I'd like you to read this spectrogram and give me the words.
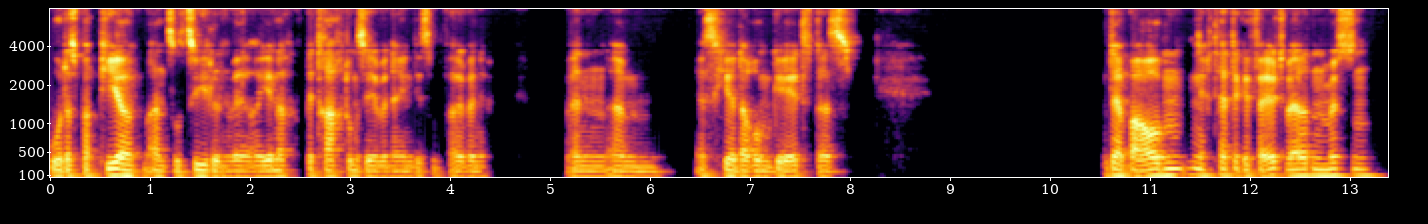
wo das Papier anzusiedeln wäre, je nach Betrachtungsebene in diesem Fall, wenn, ich, wenn ähm, es hier darum geht, dass der Baum nicht hätte gefällt werden müssen,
